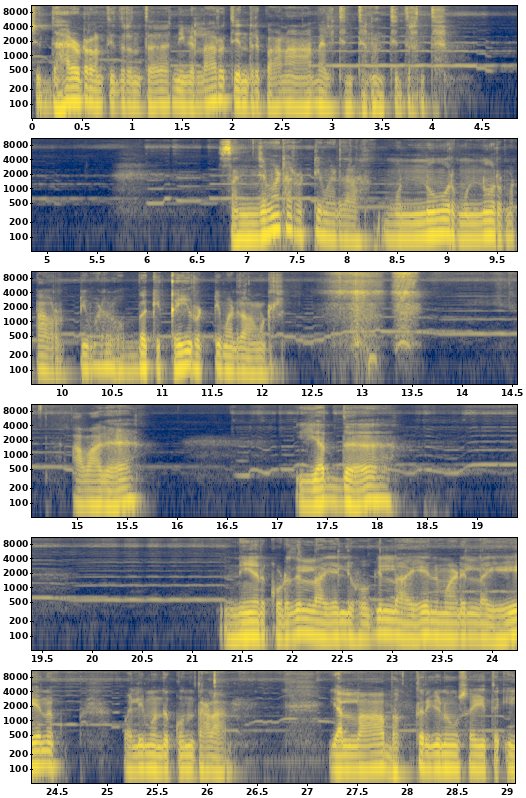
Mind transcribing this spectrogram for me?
ಸಿದ್ಧಾರೂಢರು ಅಂತಿದ್ರಂತ ನೀವೆಲ್ಲರೂ ತಿನ್ನಿರಿ ಪಾಣ ಆಮೇಲೆ ತಿಂತೇನೆ ಅಂತಿದ್ರಂತ ಸಂಜೆ ಮಠ ರೊಟ್ಟಿ ಮಾಡಿದಾಳ. ಮುನ್ನೂರು ಮುನ್ನೂರು ಮಠ ರೊಟ್ಟಿ ಮಾಡಿದಾಳ. ಒಬ್ಬಕ್ಕೆ ಕೈ ರೊಟ್ಟಿ ಮಾಡಿದಾಳ ನೋಡ್ರಿ. ಆವಾಗ ಎದ್ದ ನೀರು ಕೊಡೋದಿಲ್ಲ, ಎಲ್ಲಿ ಹೋಗಿಲ್ಲ, ಏನು ಮಾಡಿಲ್ಲ, ಏನು ಒಲಿ ಮುಂದೆ ಕುಂತಾಳ. ಎಲ್ಲ ಭಕ್ತರಿಗೂ ಸಹಿತ ಈ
